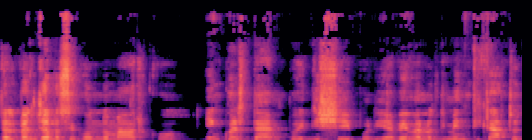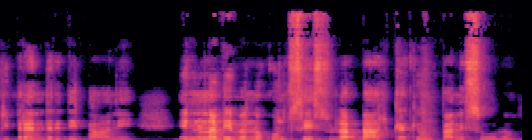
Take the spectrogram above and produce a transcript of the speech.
Dal Vangelo secondo Marco. In quel tempo i discepoli avevano dimenticato di prendere dei pani e non avevano con sé sulla barca che un pane solo.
